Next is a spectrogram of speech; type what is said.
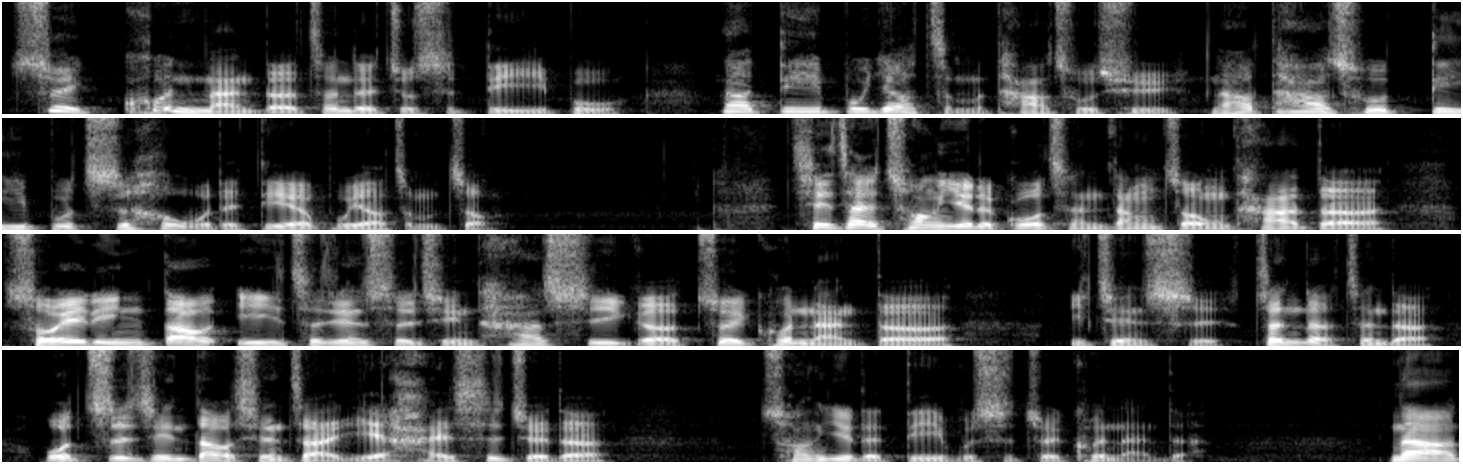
最困难的真的就是第一步。那第一步要怎么踏出去？然后踏出第一步之后，我的第二步要怎么走？其实，在创业的过程当中，它的所谓零到一这件事情，它是一个最困难的一件事，真的，真的。我至今到现在也还是觉得创业的第一步是最困难的。那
